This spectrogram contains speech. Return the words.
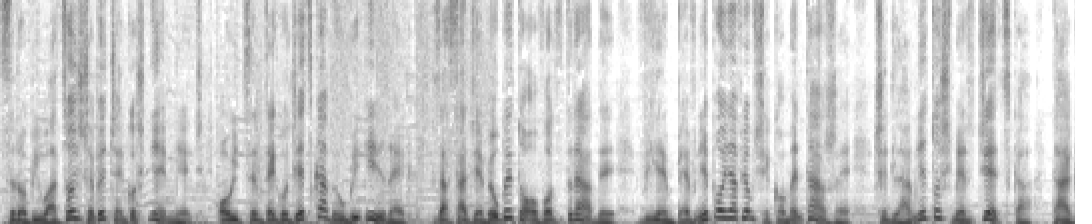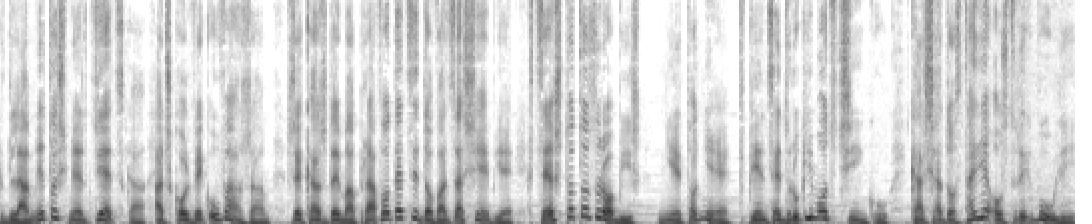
Zrobiła coś, żeby czegoś nie mieć. Ojcem tego dziecka byłby Irek. W zasadzie byłby to owoc zdrady. Wiem, pewnie pojawią się komentarze. Czy dla mnie to śmierć dziecka? Tak, dla mnie to śmierć dziecka. Aczkolwiek uważam, że każdy ma prawo decydować za siebie. Chcesz to to zrobisz, nie to nie. W 502 odcinku Kasia dostaje ostrych bóli.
